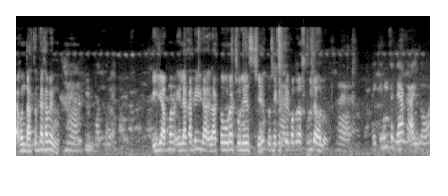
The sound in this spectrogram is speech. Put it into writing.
এখন ডাক্তার দেখাবেন? হ্যাঁ এই যে আপনার এলাকাতেই ডা- ডাক্তারবাবুরা চলে এসছে তো সেক্ষেত্রে কতটা সুবিধা হলো? হ্যাঁ এখানেই তো দেখাই বাবা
